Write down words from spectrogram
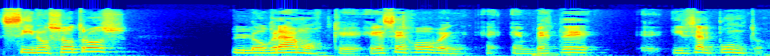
si nosotros logramos que ese joven, en vez de eh, irse al punto,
